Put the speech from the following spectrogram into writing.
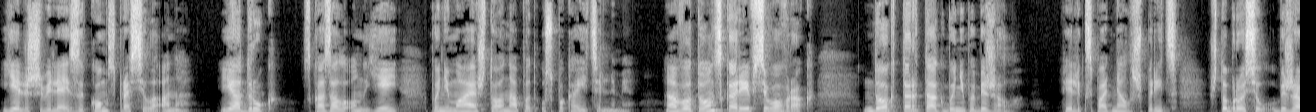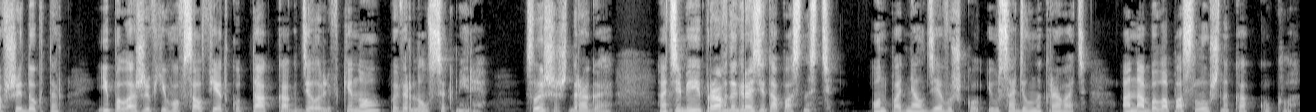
Еле шевеля языком, спросила она. «Я друг», — сказал он ей, понимая, что она под успокоительными. «А вот он, скорее всего, враг. Доктор так бы не побежал». Феликс поднял шприц, что бросил убежавший доктор, и, положив его в салфетку так, как делали в кино, повернулся к Мире. «Слышишь, дорогая, а тебе и правда грозит опасность». Он поднял девушку и усадил на кровать. Она была послушна, как кукла.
